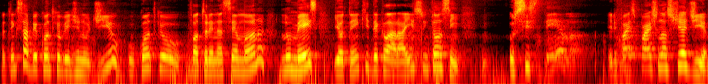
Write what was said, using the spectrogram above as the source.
eu tenho que saber quanto que eu vendi no dia, o o quanto que eu faturei na semana, no mês, e eu tenho que declarar isso. Então, assim, o sistema, ele faz parte do nosso dia a dia.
